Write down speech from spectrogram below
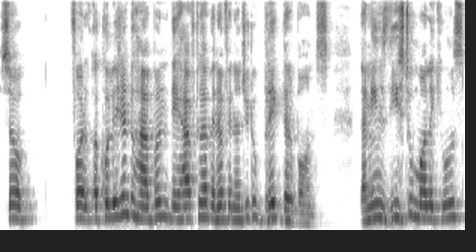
so for a collision to happen they have to have enough energy to break their bonds. That means these two molecules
